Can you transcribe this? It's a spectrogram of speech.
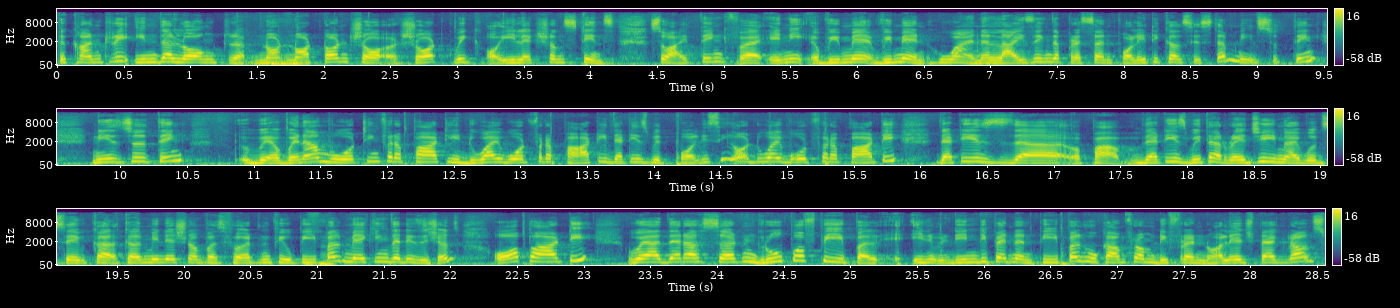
the country in the long term, not mm -hmm. not on short, short, quick or election stints. So I think uh, any women women who are analyzing the present political system needs to think needs to think when I'm voting for a party, do I vote for a party that is with policy or do I vote for a party that is uh, that is with a regime, I would say, culmination of a certain few people mm-hmm. making the decisions or party where there are certain group of people, independent people who come from different knowledge backgrounds,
